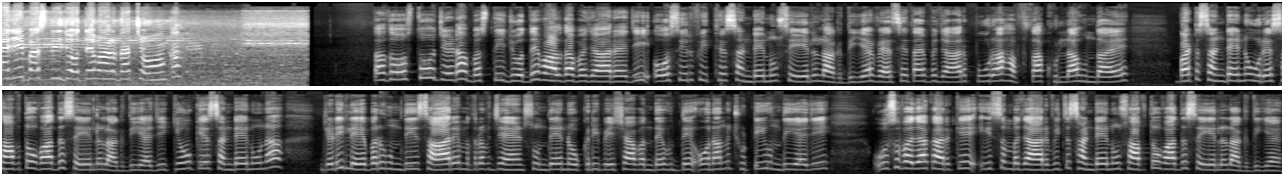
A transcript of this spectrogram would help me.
ਹੈ ਜੀ ਬਸਤੀ ਜੋਧੇਵਾਲ ਦਾ ਚੌਂਕ। ਤਾਂ ਦੋਸਤੋ, ਜਿਹੜਾ ਬਸਤੀ ਜੋਧੇਵਾਲ ਦਾ ਬਾਜ਼ਾਰ ਹੈ ਜੀ, ਉਹ ਸਿਰਫ ਇੱਥੇ ਸੰਡੇ ਨੂੰ ਸੇਲ ਲੱਗਦੀ ਹੈ। ਵੈਸੇ ਤਾਂ ਇਹ ਬਾਜ਼ਾਰ ਪੂਰਾ ਹਫਤਾ ਖੁੱਲਾ ਹੁੰਦਾ ਹੈ ਬਟ ਸੰਡੇ ਨੂੰ ਉਰੇ ਸਭ ਤੋਂ ਵੱਧ ਸੇਲ ਲੱਗਦੀ ਹੈ ਜੀ, ਕਿਉਂਕਿ ਸੰਡੇ ਨੂੰ ਨਾ ਜਿਹੜੀ ਲੇਬਰ ਹੁੰਦੀ, ਸਾਰੇ ਮਤਲਬ ਜੈਂਟਸ ਹੁੰਦੇ, ਨੌਕਰੀ ਪੇਸ਼ਾ ਬੰਦੇ ਹੁੰਦੇ, ਉਹਨਾਂ ਨੂੰ ਛੁੱਟੀ ਹੁੰਦੀ ਹੈ ਜੀ। ਉਸ ਵਜ੍ਹਾ ਕਰਕੇ ਇਸ ਬਾਜ਼ਾਰ ਵਿੱਚ ਸੰਡੇ ਨੂੰ ਸਭ ਤੋਂ ਵੱਧ ਸੇਲ ਲੱਗਦੀ ਹੈ।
